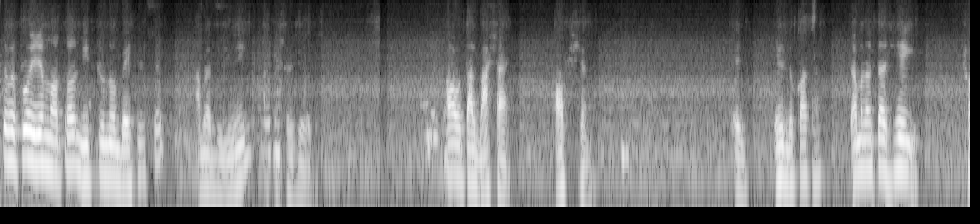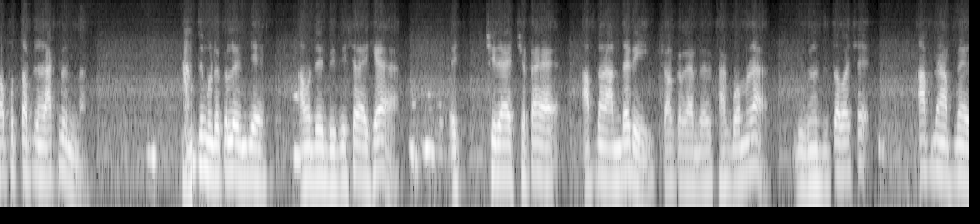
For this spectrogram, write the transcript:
তবে প্রয়োজন মতো নিত্য নো বেসিসে আমরা দুজনেই আপনার যোগাযোগ। তাও তার বাসায় অপশন এই হলো কথা। তার মানে তার সেই শপথ তো আপনি রাখলেন না। আপনি মনে করলেন যে আমাদের বিদেশের আইসা ছিড়ায় ছেটায় আপনার আন্ডারেই সরকারের আন্ডারে থাকব আমরা, বিভিন্ন দূতাবাসে। আপনি আপনার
